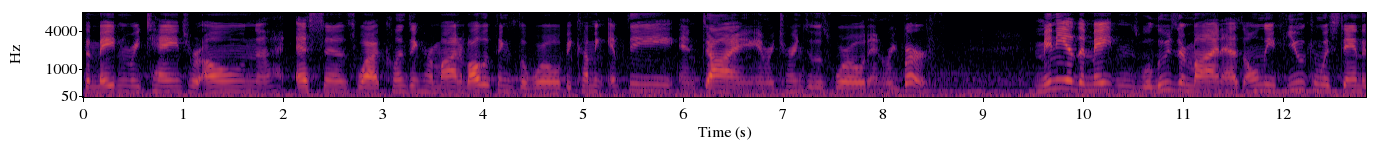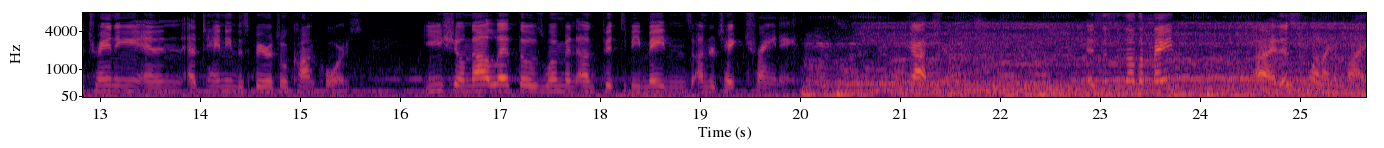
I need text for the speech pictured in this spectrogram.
the maiden retains her own essence while cleansing her mind of all the things of the world, becoming empty and dying and returning to this world and rebirth. Many of the maidens will lose their mind as only few can withstand the training and attaining the spiritual concourse. Ye shall not let those women unfit to be maidens undertake training. Gotcha. Is this another maiden? Alright, this is one I can fight.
